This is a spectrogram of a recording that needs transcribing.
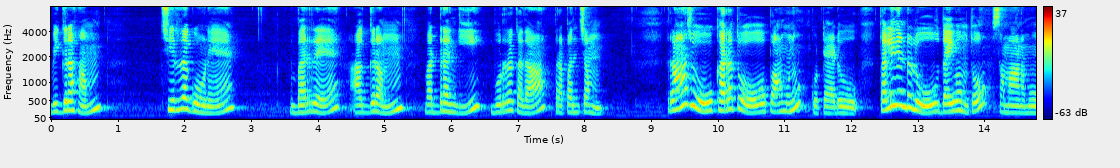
విగ్రహం చిర్రగోనె బర్రె అగ్రం వడ్రంగి బుర్రకథ ప్రపంచం. రాజు కర్రతో పామును కొట్టాడు. తల్లిదండ్రులు దైవంతో సమానము.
